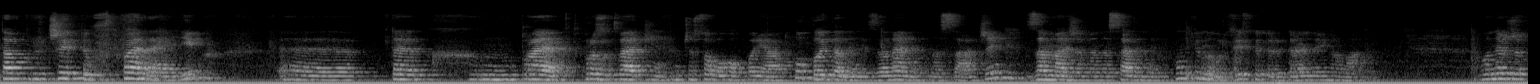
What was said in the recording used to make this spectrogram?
та включити в перелік е, так, м, проект про затвердження тимчасового порядку видалення зелених насаджень за межами населених пунктів Новорозійської територіальної громади. Вони вже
